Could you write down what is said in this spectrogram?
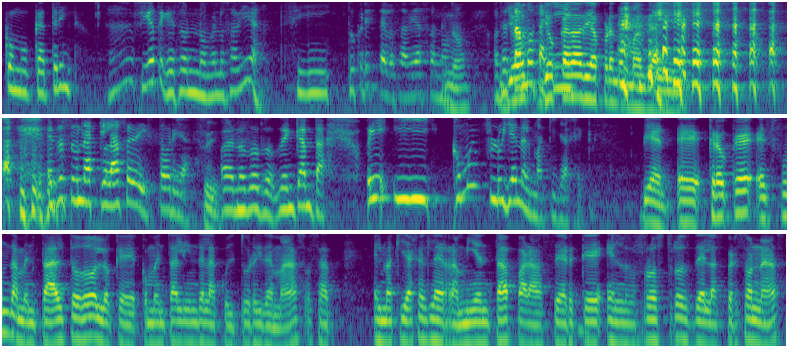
como Catrina. Ah, fíjate que eso no me lo sabía. Sí. ¿Tú, Cris, te lo sabías o no? No. O sea, yo, estamos yo aquí. cada día aprendo más de ahí. Esta es una clase de historia Sí. para nosotros. Me encanta. Oye, ¿y cómo influye en el maquillaje, Cris? Bien, eh, creo que es fundamental todo lo que comenta Lynn de la cultura y demás. O sea, el maquillaje es la herramienta para hacer que en los rostros de las personas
